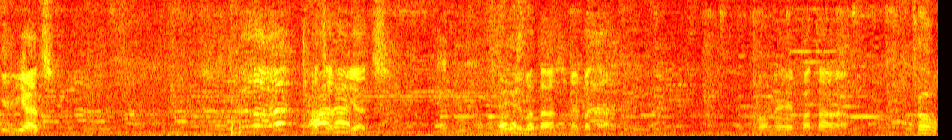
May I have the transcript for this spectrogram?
পেঁয়াজ আচ্ছা পেঁয়াজ ধনে পাতা ধনে পাতা। ধনে পাতা। চোখ।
